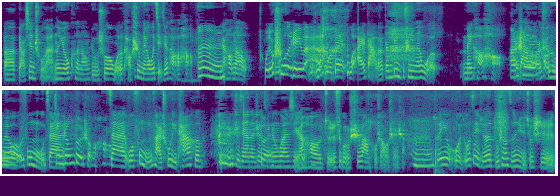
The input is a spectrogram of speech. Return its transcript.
呃，表现出来。那有可能，比如说我的考试没有我姐姐考得好，嗯，然后呢，我就输了这一把，我我被我挨打了，但并不是因为我没考好而是因为考的没有我父母在竞争对手好。在我父母无法处理他和别人之间的这个竞争关系，然后就是这种失望投射到我身上。嗯所以我我自己觉得独生子女就是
